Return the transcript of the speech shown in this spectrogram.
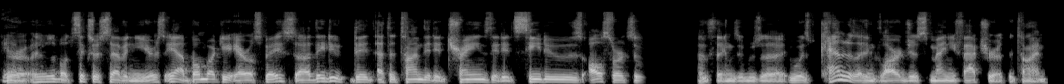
Yeah. it was about six or seven years, yeah, Bombardier Aerospace, uh, they do they, at the time they did trains, they did sea-doos, all sorts of of things. It was a it was Canada's I think largest manufacturer at the time.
